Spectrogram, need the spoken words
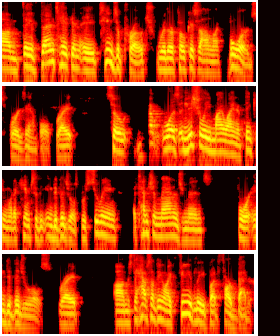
um, they've then taken a teams approach where they're focused on like boards, for example, right? So that was initially my line of thinking when it came to the individuals, pursuing attention management for individuals, right? Um, is to have something like Feedly, but far better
